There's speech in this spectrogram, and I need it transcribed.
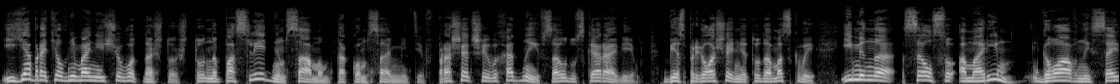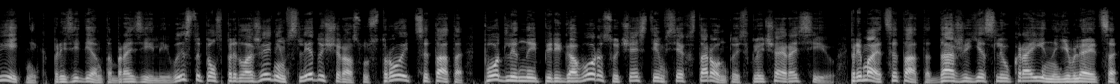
И я обратил внимание еще вот на что, что на последнем самом таком саммите, в прошедшие выходные в Саудовской Аравии, без приглашения туда Москвы, именно Селсу Амарим, главный советник президента Бразилии, выступил с предложением в следующий раз устроить, цитата, «подлинные переговоры переговоры с участием всех сторон, то есть включая Россию. Прямая цитата. «Даже если Украина является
